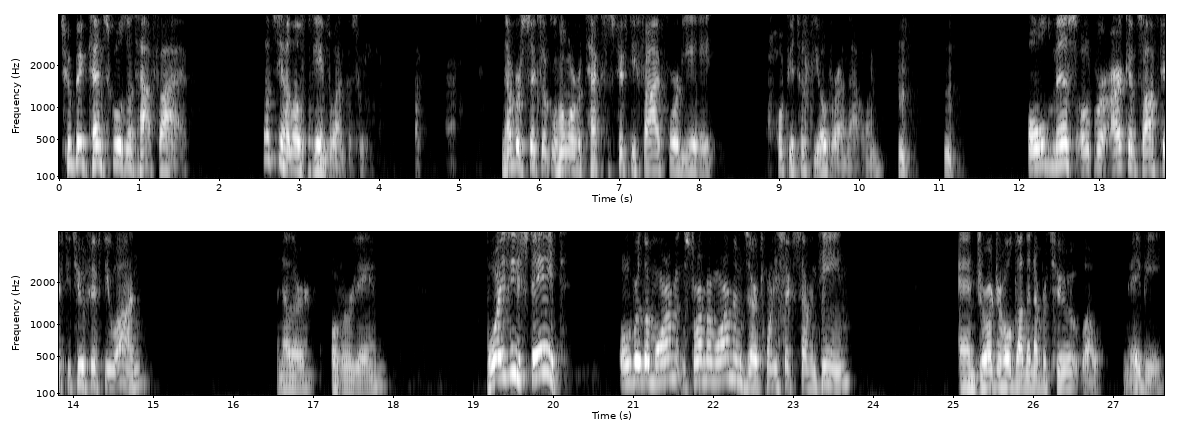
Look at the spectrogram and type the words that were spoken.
two Big Ten schools in the top five. Let's see how those games went this week. Number six, Oklahoma over Texas, 55 48. Hope you took the over on that one. Ole Miss over Arkansas, 52 51. Another over game. Boise State over the Mormon, Storm of Mormons are 26 17. And Georgia holds on to number two. Well, maybe.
